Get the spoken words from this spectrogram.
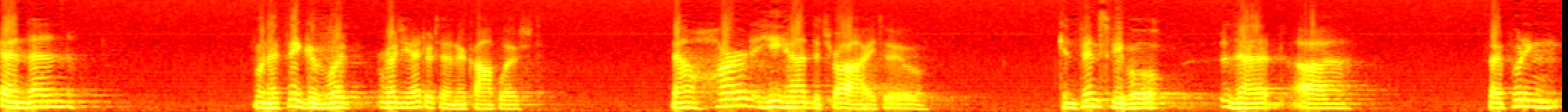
And then when I think of what Reggie Edgerton accomplished, how hard he had to try to convince people that uh, by putting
